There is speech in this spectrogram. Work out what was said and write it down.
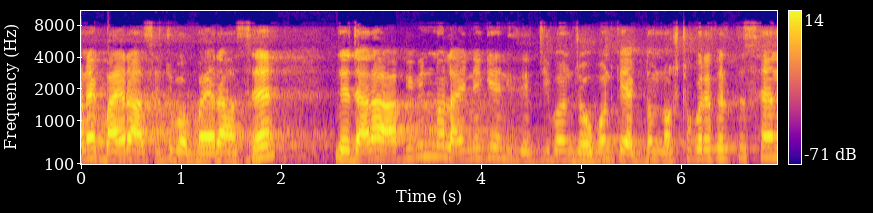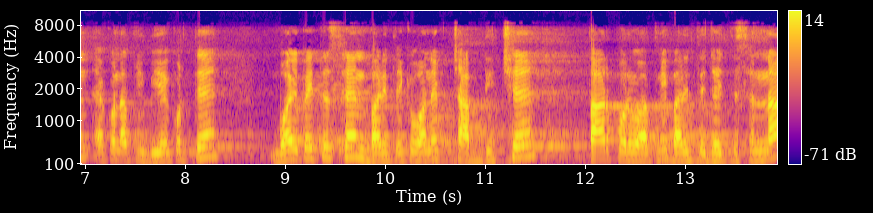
অনেক বাইরা আছে, যুবক বাইরা আছে, যে যারা বিভিন্ন লাইনে গিয়ে নিজের জীবন, যৌবনকে একদম নষ্ট করে ফেলতেছেন। এখন আপনি বিয়ে করতে ভয় পাইতেছেন, বাড়ি থেকে অনেক চাপ দিচ্ছে, তারপরেও আপনি বাড়িতে যাইতেছেন না।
